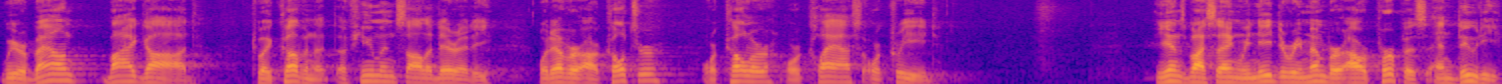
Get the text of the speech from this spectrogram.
we are bound by God to a covenant of human solidarity, whatever our culture or color or class or creed. He ends by saying we need to remember our purpose and duty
